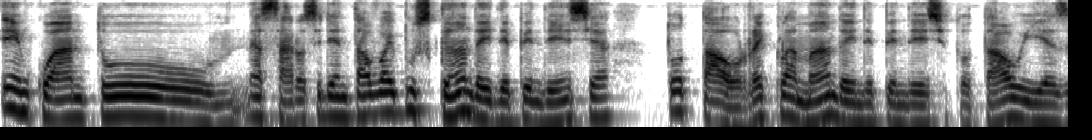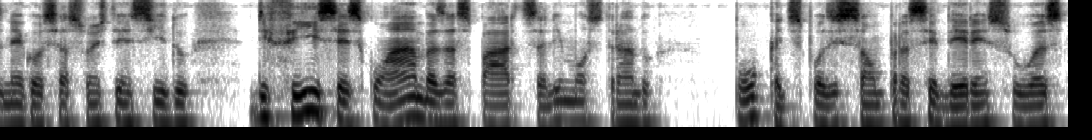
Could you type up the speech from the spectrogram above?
enquanto a Sara Ocidental vai buscando a independência total, reclamando a independência total e as negociações têm sido difíceis com ambas as partes ali, mostrando pouca disposição para ceder em suas,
